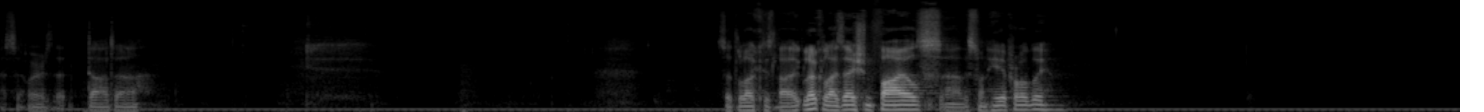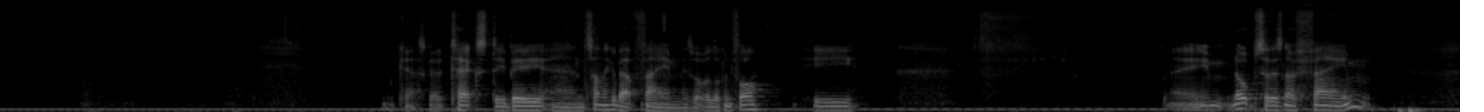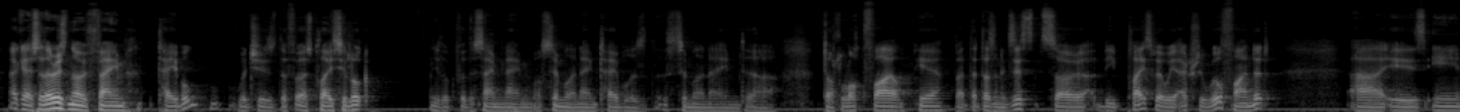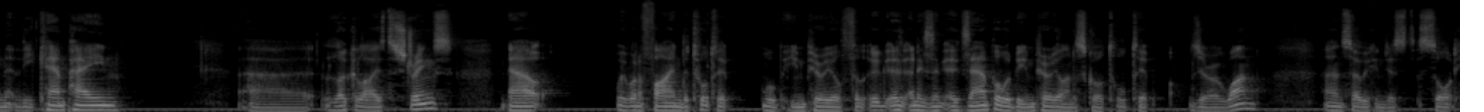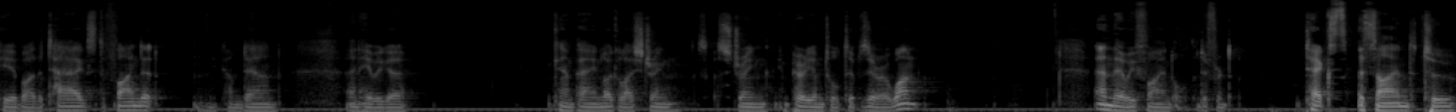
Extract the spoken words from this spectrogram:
so where is that data? So the localization files, uh, this one here probably. Okay, let's go to text, DB, and something about fame is what we're looking for. E fame. Nope, so there's no fame. Okay, so there is no fame table, which is the first place you look you look for the same name or similar name table as the similar named uh, dot .loc file here, but that doesn't exist. So the place where we actually will find it uh, is in the campaign uh, localized strings. Now we want to find the tooltip will be imperial. An example would be imperial underscore tooltip 01. And so we can just sort here by the tags to find it. You come down, and here we go campaign localized string string imperium tooltip 01 and there we find all the different texts assigned to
